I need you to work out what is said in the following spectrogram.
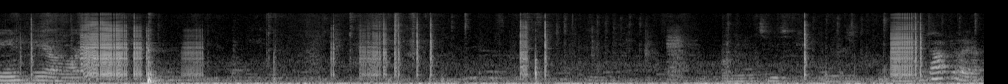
Dean. Calculator.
